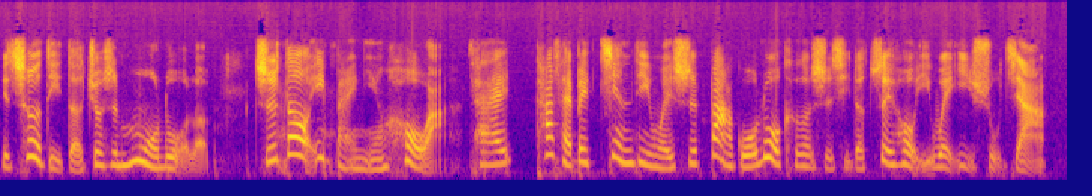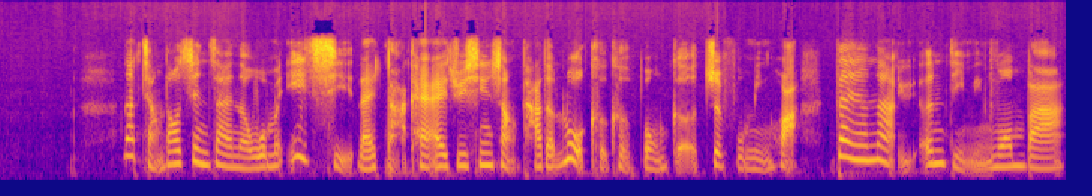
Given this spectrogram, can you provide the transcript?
也彻底的就是没落了。直到一百年后啊，才他才被鉴定为是法国洛可可时期的最后一位艺术家。那讲到现在呢，我们一起来打开 IG 欣赏他的洛可可风格这幅名画《戴安娜与恩底明翁》吧。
